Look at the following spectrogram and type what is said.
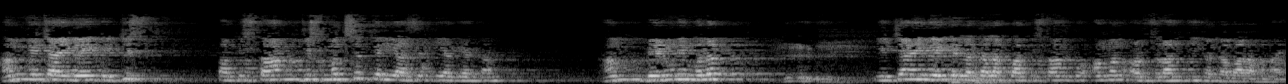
हम ये चाहेंगे कि जिस पाकिस्तान, जिस मकसद के लिए हासिल किया गया था हम बैरून मुल्क ये चाहेंगे कि अल्लाह ताला पाकिस्तान को अमन और सलामती का गवारा बनाए।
